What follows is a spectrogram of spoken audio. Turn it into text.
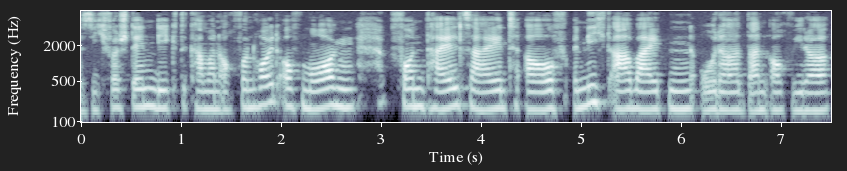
sich verständigt, kann man auch von heute auf morgen von Teilzeit auf nicht arbeiten oder dann auch wieder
